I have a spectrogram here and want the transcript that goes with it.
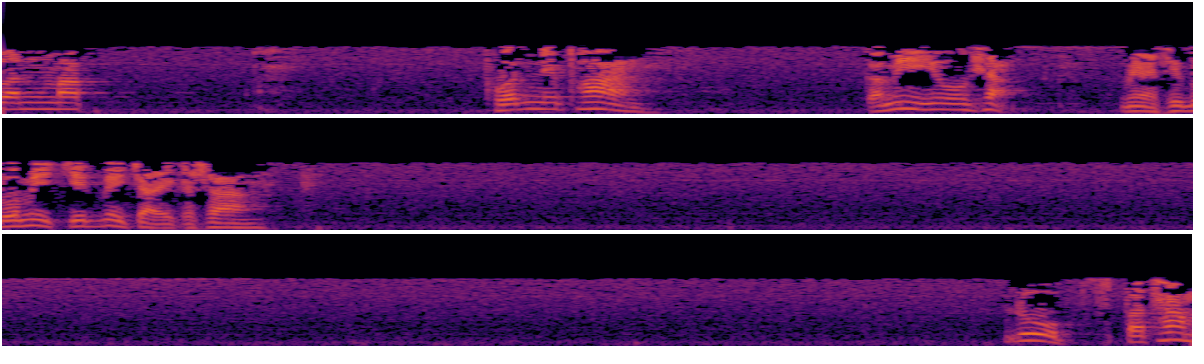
วนมักผลนิพพาน ก็มีอยู่สักแม่สิบ่มีจิตไม่ใจกระซังรูปประทับ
